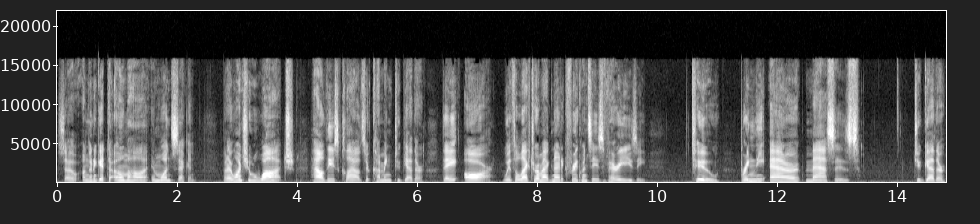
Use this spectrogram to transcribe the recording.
So I'm going to get to Omaha in one second. But I want you to watch how these clouds are coming together. They are, with electromagnetic frequencies, very easy to bring the air masses together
